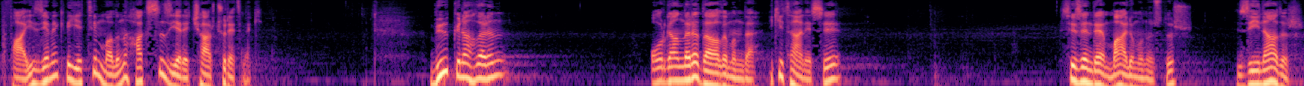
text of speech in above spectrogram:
faiz yemek ve yetim malını haksız yere çarçur etmek. Büyük günahların organlara dağılımında iki tanesi sizin de malumunuzdur. Zinadır.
